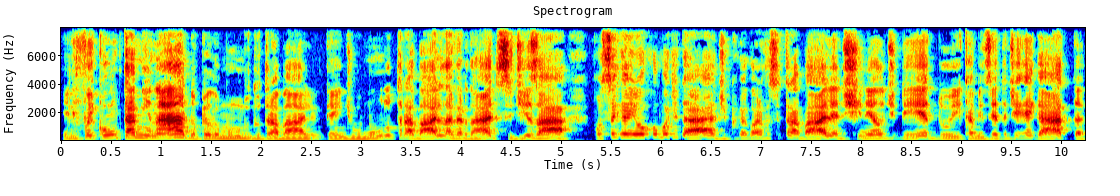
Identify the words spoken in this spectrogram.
ele foi contaminado pelo mundo do trabalho, entende? O mundo do trabalho, na verdade, se diz: ah, você ganhou comodidade, porque agora você trabalha de chinelo de dedo e camiseta de regata,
